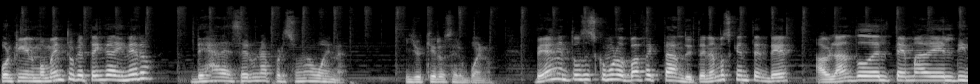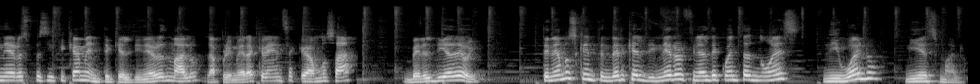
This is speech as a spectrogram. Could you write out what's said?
Porque en el momento que tenga dinero, deja de ser una persona buena. Y yo quiero ser bueno. Vean entonces cómo nos va afectando y tenemos que entender, hablando del tema del dinero específicamente, que el dinero es malo, la primera creencia que vamos a ver el día de hoy, tenemos que entender que el dinero al final de cuentas no es ni bueno ni es malo.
